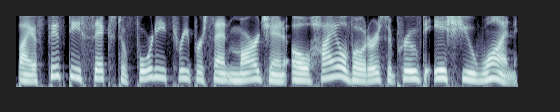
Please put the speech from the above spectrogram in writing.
By a 56 to 43% margin, Ohio voters approved Issue 1,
